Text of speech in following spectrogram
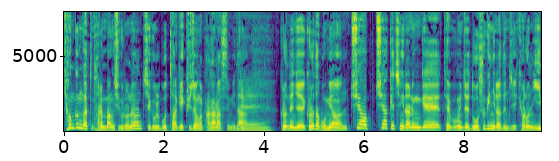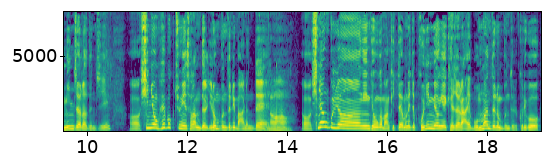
현금 같은 다른 방식으로는 지급을 못하게 규정을 박아놨습니다. 네. 그런데 이제 그러다 보면 취업 취약계층이라는 게 대부분 이제 노숙인이라든지 결혼 이민자라든지 어, 신용 회복 중인 사람들 이런 분들이 많은데 어허. 어, 신양불량인 경우가 많기 때문에 이제 본인 명의의 계좌를 아예 못 만드는 분들 그리고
